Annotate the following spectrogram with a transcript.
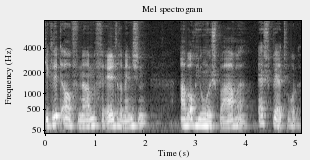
die Kreditaufnahme für ältere Menschen, aber auch junge Sparer ersperrt wurde.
